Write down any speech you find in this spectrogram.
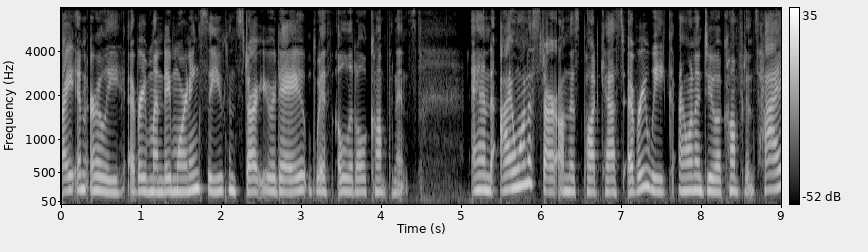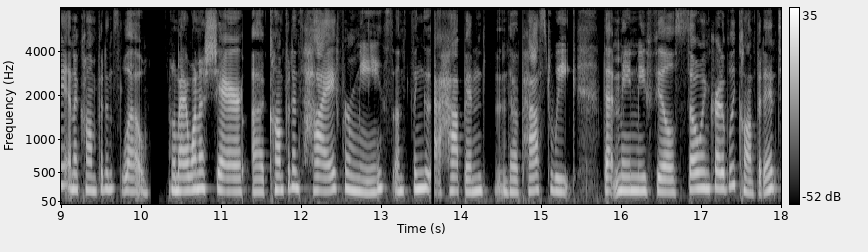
bright and early every Monday morning so you can start your day with a little confidence. And I want to start on this podcast every week. I want to do a confidence high and a confidence low. And I want to share a confidence high for me, something that happened the past week that made me feel so incredibly confident.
